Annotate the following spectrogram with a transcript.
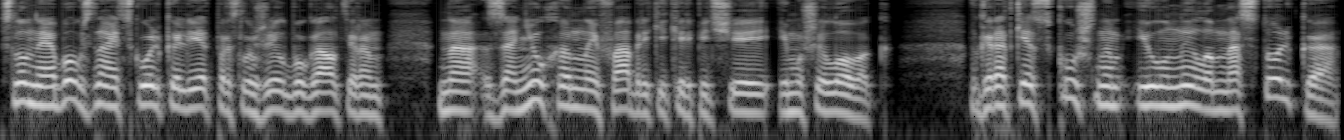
словно я бог знает сколько лет прослужил бухгалтером на занюханной фабрике кирпичей и мушеловок, в городке скучном и унылом настолько,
